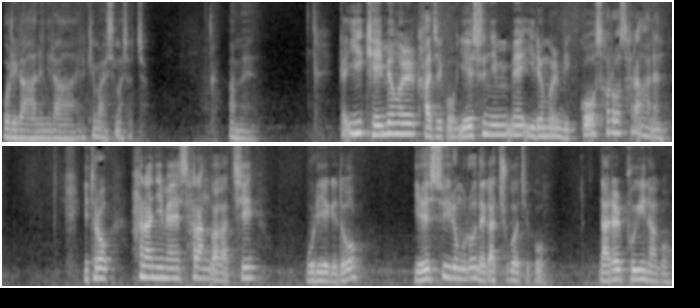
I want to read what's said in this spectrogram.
우리가 아느니라 이렇게 말씀하셨죠. 아멘. 그러니까 이 계명을 가지고 예수님의 이름을 믿고 서로 사랑하는 이토록 하나님의 사랑과 같이 우리에게도 예수 이름으로 내가 죽어지고 나를 부인하고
